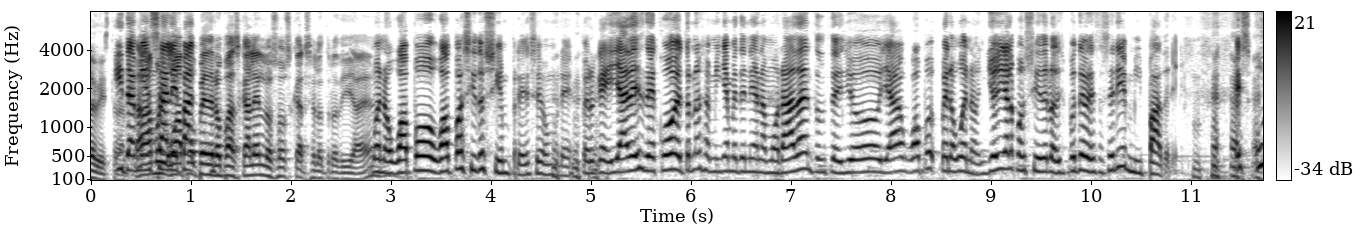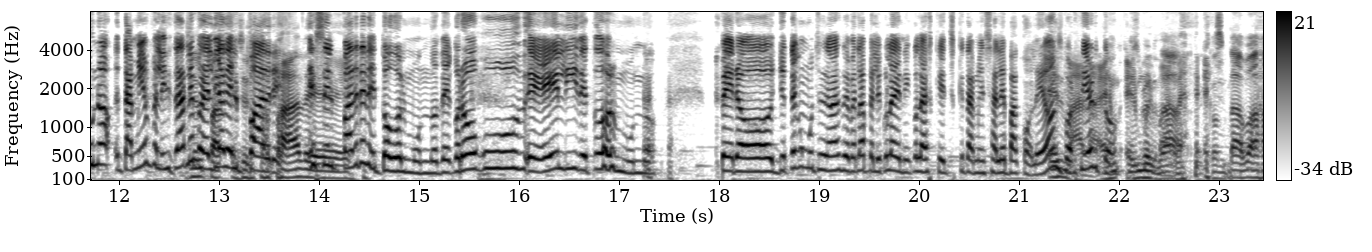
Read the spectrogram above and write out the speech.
la he visto. Y también Estaba muy sale guapo Pa- Pedro Pascal en los Oscars el otro día, ¿eh? bueno, guapo, guapo ha sido siempre ese hombre. Pero que ya desde Juego de Tronos a mí ya me tenía enamorada, entonces yo ya guapo. Pero bueno, yo ya lo considero, después de ver esta serie, mi padre. Es uno, también felicitarle por el Día del es Padre. de- Es el padre de todo el mundo, de Grogu, de Ellie, de todo el mundo. Pero yo tengo muchas ganas de ver la película de Nicolas Cage, que también sale Paco León, Es por mala, cierto. es- es muy mala. Es- Contaba.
